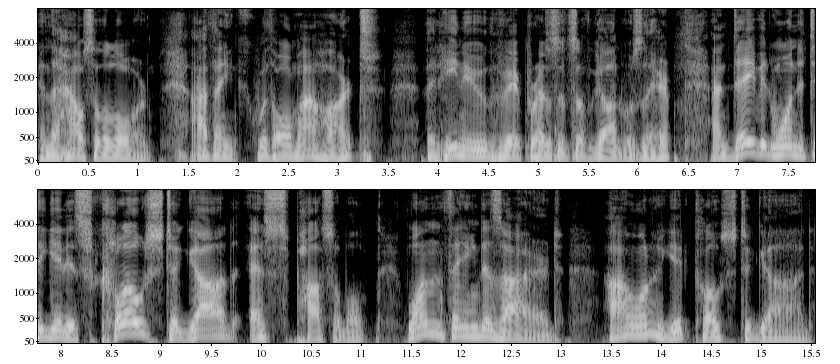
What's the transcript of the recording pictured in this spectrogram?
in the house of the Lord. I think with all my heart that he knew the very presence of God was there, and David wanted to get as close to God as possible. One thing desired I want to get close to God.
